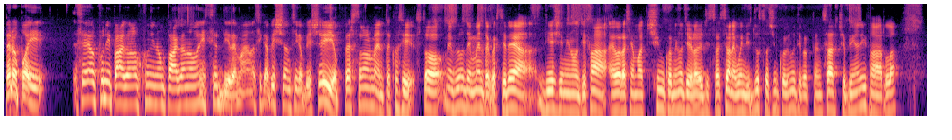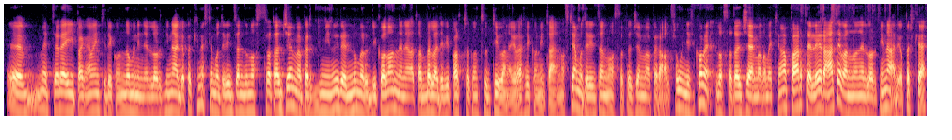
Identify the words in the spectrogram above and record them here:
Però poi se alcuni pagano, alcuni non pagano, inizi a dire ma non si capisce, non si capisce. Io personalmente così, sto, mi è venuta in mente questa idea 10 minuti fa e ora siamo a 5 minuti della registrazione, quindi giusto 5 minuti per pensarci prima di farla. Eh, metterei i pagamenti dei condomini nell'ordinario perché noi stiamo utilizzando uno stratagemma per diminuire il numero di colonne nella tabella di riparto consultivo anagrafica unità, non stiamo utilizzando uno stratagemma per altro, quindi siccome lo stratagemma lo mettiamo a parte, le rate vanno nell'ordinario perché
